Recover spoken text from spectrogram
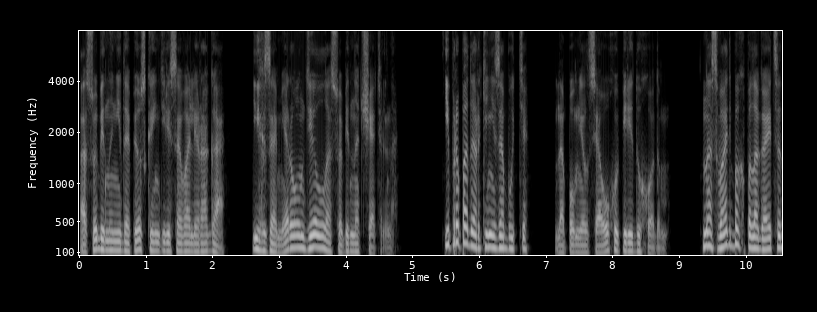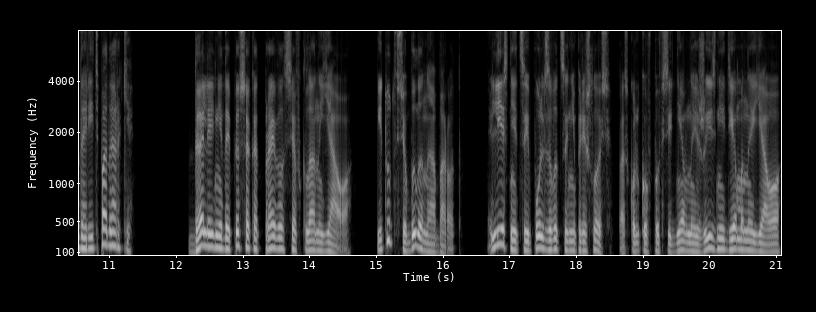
Особенно недопёска интересовали рога. Их замеры он делал особенно тщательно. «И про подарки не забудьте», — напомнил Сяоху перед уходом. «На свадьбах полагается дарить подарки». Далее недопёсок отправился в клан Яо, И тут все было наоборот. Лестницей пользоваться не пришлось, поскольку в повседневной жизни демоны Яо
